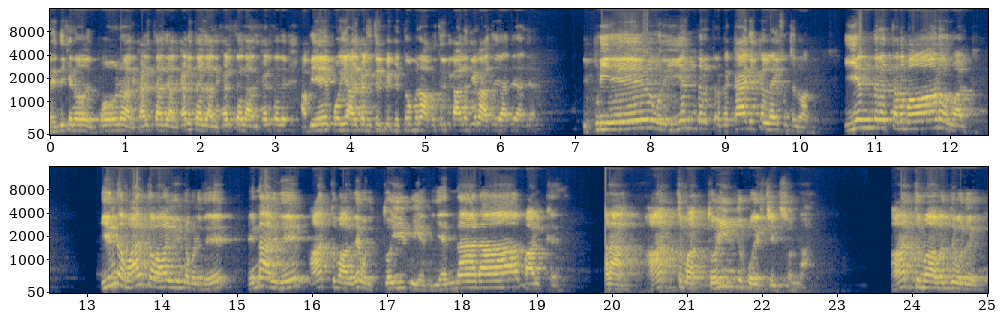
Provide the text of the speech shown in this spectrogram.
எந்திக்கணும் போகணும் அது கடுத்தாது அது கடுத்தாது அது கடுத்தாது அது கடுத்தாது அப்படியே போய் அது திருப்பி கட்டோம்னா அப்ப திருப்பி காலைல அது அது அது. இப்படியே ஒரு இயந்திரத்தை மெக்கானிக்கல் லைஃப்னு சொல்லுவாங்க. இயந்திரத்தனமான ஒரு வாழ்க்கை. இந்த வாழ்க்கை வாழ்கின்ற பொழுது என்ன ஆகுது? ஆத்மாவிலே ஒரு தொய்வு எது என்னடா வாழ்க்கை? ஆனா ஆத்மா தொய்ந்து போயிடுச்சுன்னு சொன்னா ஆத்மா வந்து ஒரு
